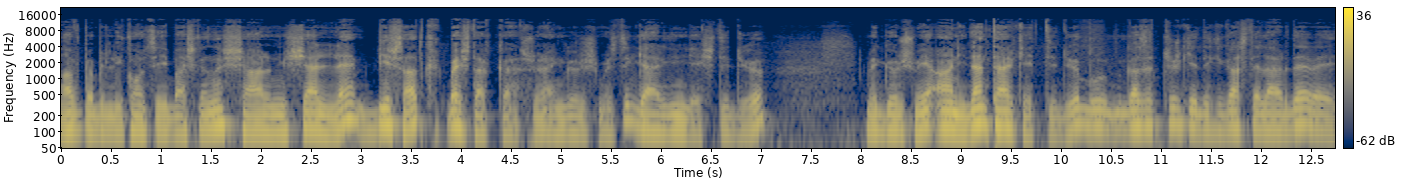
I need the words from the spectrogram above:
Avrupa Birliği Konseyi Başkanı Charles Michel ile 1 saat 45 dakika süren görüşmesi gergin geçti diyor. Ve görüşmeyi aniden terk etti diyor. Bu gazete Türkiye'deki gazetelerde ve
